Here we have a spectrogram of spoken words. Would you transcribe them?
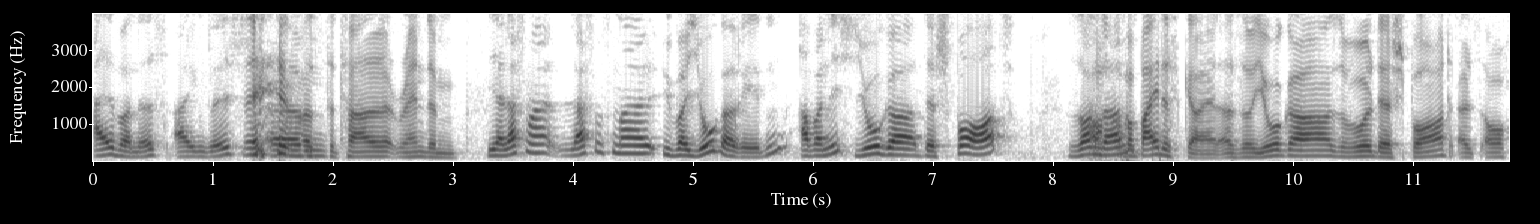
Albernes eigentlich. was ähm, total random. ja, lass, mal, lass uns mal über Yoga reden, aber nicht Yoga der Sport, Auch, sondern aber beides geil. Also Yoga, sowohl der Sport als auch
